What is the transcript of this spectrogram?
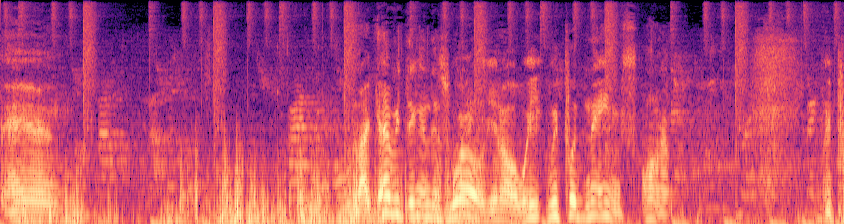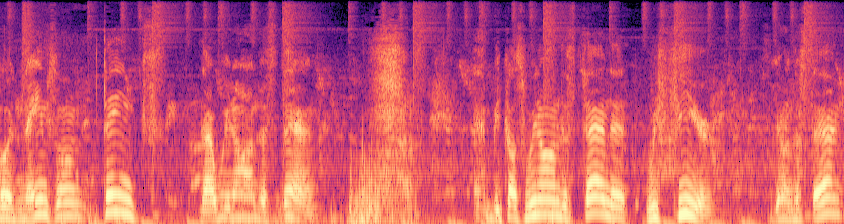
And like everything in this world, you know, we, we put names on them. We put names on things that we don't understand. And because we don't understand it, we fear. You understand?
